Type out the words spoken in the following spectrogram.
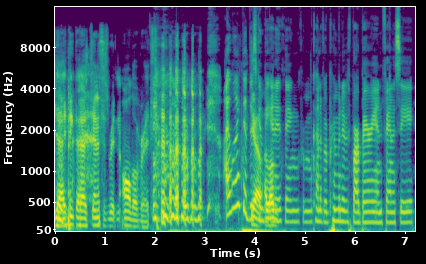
Yeah i think that has Genesys written all over it. I like that this yeah, can be anything from kind of a primitive barbarian fantasy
